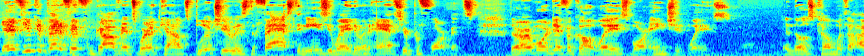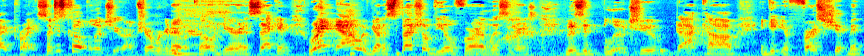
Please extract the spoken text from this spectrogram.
if you can benefit from confidence where it counts, Blue Chew is the fast and easy way to enhance your performance. There are more difficult ways, more ancient ways and those come with a high price. So just call Blue Chew. I'm sure we're going to have a code here in a second. Right now, we've got a special deal for our listeners. Visit bluechew.com and get your first shipment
